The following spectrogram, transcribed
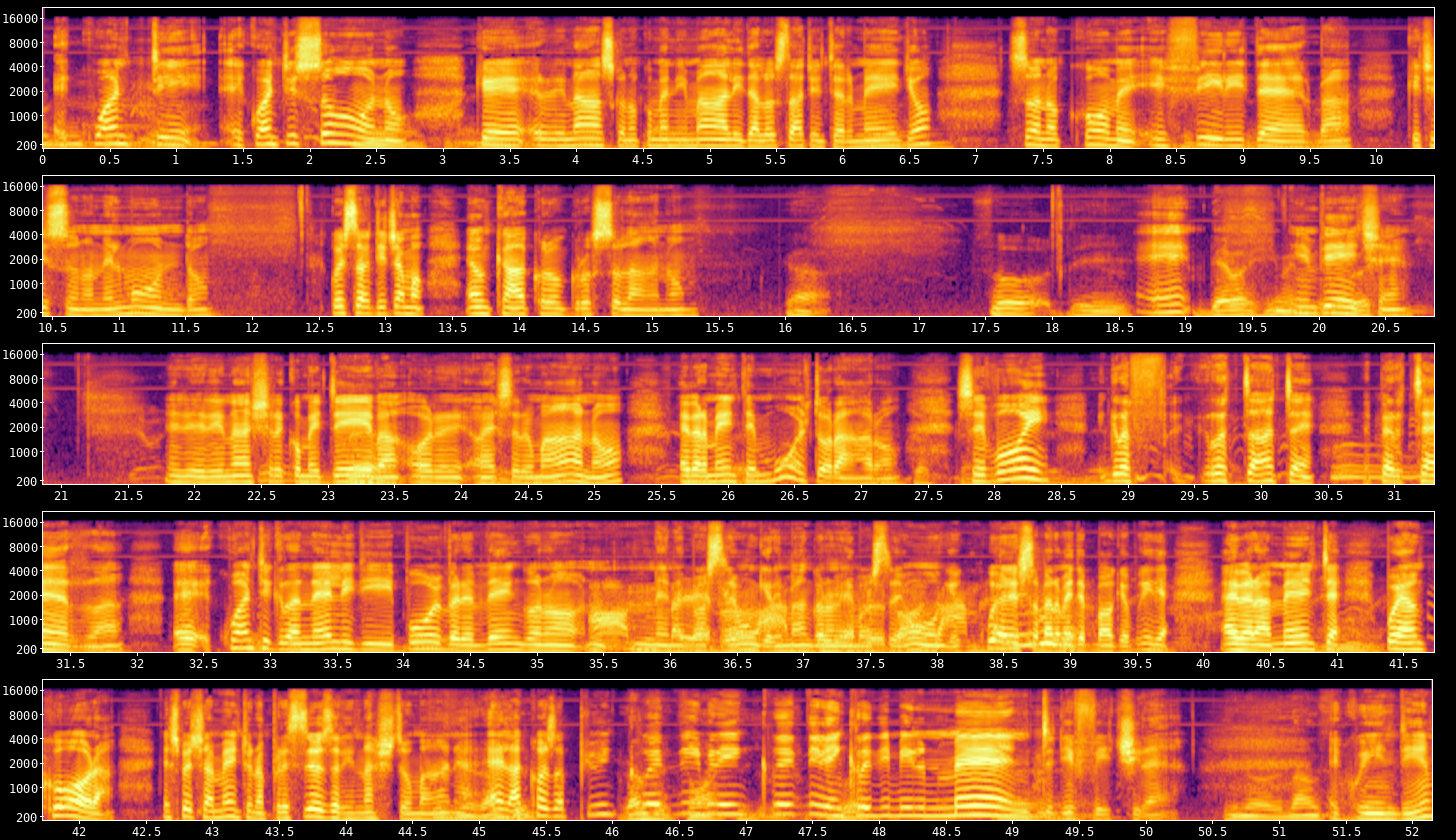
e in- quanti, e quanti sono che rinascono come animali dallo stato intermedio? Sono come i fili d'erba che ci sono nel mondo. Questo, diciamo, è un calcolo grossolano. E invece eh, rinascere come Deva o re- o essere umano è veramente molto raro. Se voi grattate per terra eh, quanti granelli di polvere vengono nelle vostre unghie, rimangono nelle vostre unghie, quelle sono veramente poche, quindi è veramente, poi ancora, e specialmente una preziosa rinascita umana, è la cosa più incredibile, incredibile, incredibilmente difficile. E quindi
